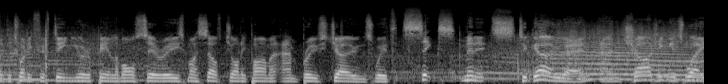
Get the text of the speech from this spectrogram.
of the 2015 European Le Mans Series. Myself, Jonny Palmer, and Bruce Jones with six minutes to go then, and charging his way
